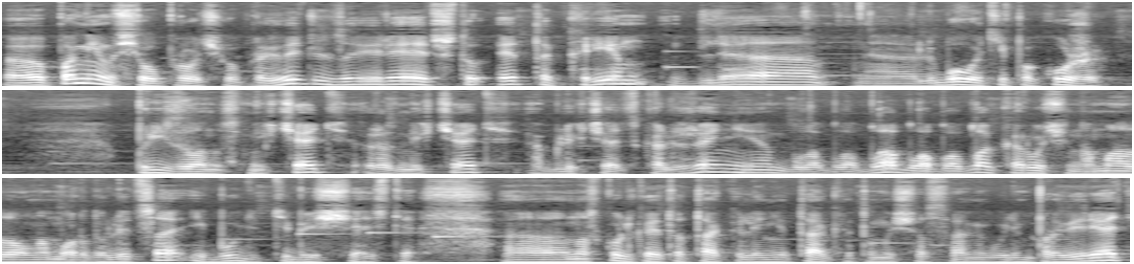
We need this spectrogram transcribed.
Э, помимо всего прочего, производитель заверяет, что это крем для э, любого типа кожи. Призван смягчать, размягчать, облегчать скольжение, бла-бла-бла, бла-бла-бла. Короче, намазал на морду лица и будет тебе счастье. Э, насколько это так или не так, это мы сейчас с вами будем проверять.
